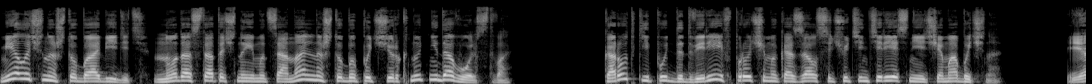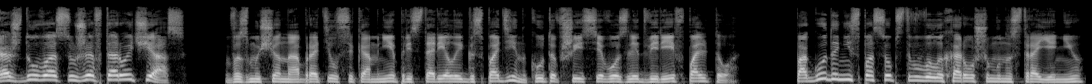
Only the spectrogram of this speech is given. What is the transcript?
Мелочно, чтобы обидеть, но достаточно эмоционально, чтобы подчеркнуть недовольство. Короткий путь до дверей, впрочем, оказался чуть интереснее, чем обычно. «Я жду вас уже второй час», — возмущенно обратился ко мне престарелый господин, кутавшийся возле дверей в пальто. Погода не способствовала хорошему настроению,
